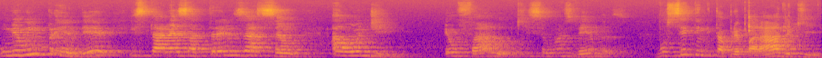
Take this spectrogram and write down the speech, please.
O meu empreender está nessa transação, aonde eu falo que são as vendas. Você tem que estar preparado que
